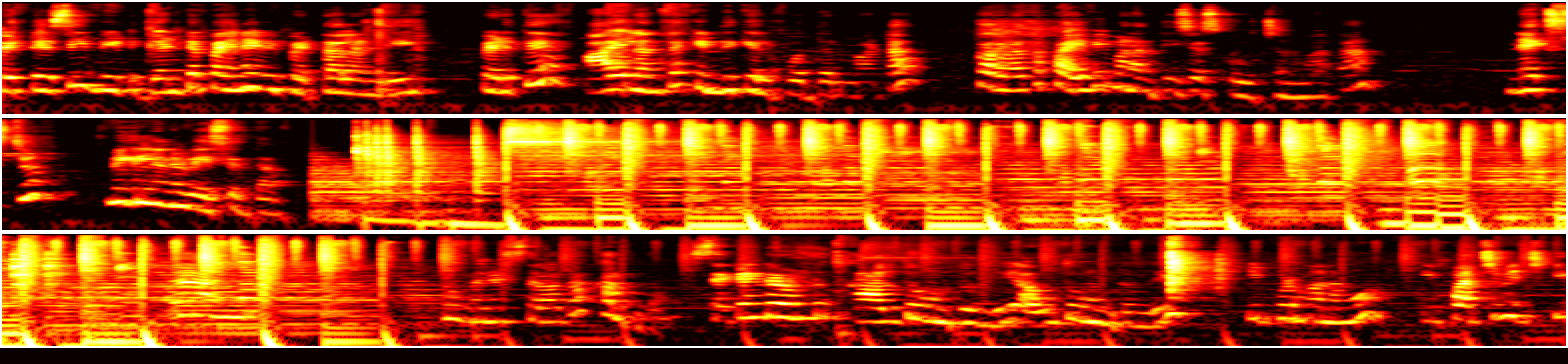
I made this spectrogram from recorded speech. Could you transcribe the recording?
పెట్టేసి వీటి గంట పైన ఇవి పెట్టాలండి. పెడితే ఆయిల్ అంతా కిందికి వెళ్ళిపోద్ది అనమాట తర్వాత పైవి మనం తీసేసుకోవచ్చు అనమాట నెక్స్ట్ మిగిలిన వేసేద్దాం. టూ మినిట్స్ తర్వాత కలుపుదాం. సెకండ్ రౌండ్ కాలుతూ ఉంటుంది అవుతూ ఉంటుంది. ఇప్పుడు మనము ఈ పచ్చిమిర్చికి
